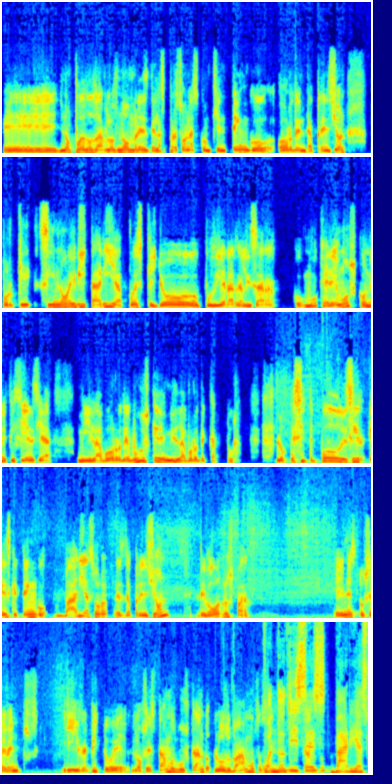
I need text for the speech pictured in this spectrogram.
eh, no puedo dar los nombres de las personas con quien tengo orden de aprehensión, porque si no evitaría, pues, que yo pudiera realizar como queremos, con eficiencia, mi labor de búsqueda y mi labor de captura. Lo que sí te puedo decir es que tengo varias órdenes de aprehensión de otros partidos en estos eventos y repito, eh, los estamos buscando, los vamos a Cuando dices varias,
